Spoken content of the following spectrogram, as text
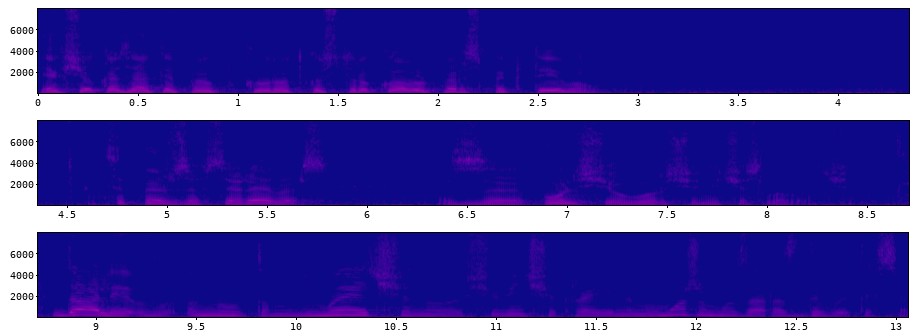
Якщо казати про короткострокову перспективу, це перш за все реверс з Польщі, Угорщини чи Словаччини. Далі, в ну там Німеччину, чи в інші країни, ми можемо зараз дивитися,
